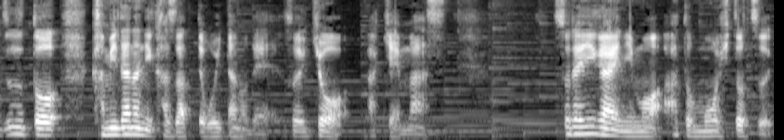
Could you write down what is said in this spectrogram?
ずっと神棚に飾っておいたので、それ今日開けます。それ以外にも、あともう一つ、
